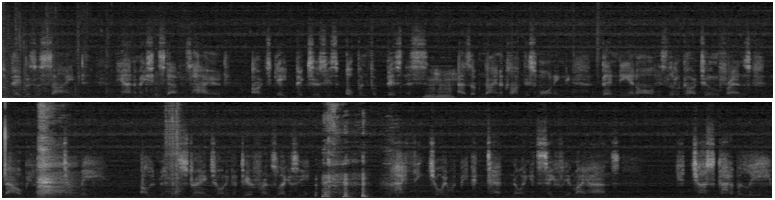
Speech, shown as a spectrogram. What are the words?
The papers are signed, the animation staff is hired, Archgate Pictures is open for business. Mhm. As of 9 o'clock this morning, Bendy and all his little cartoon friends now belong to me. I'll admit it's strange owning a dear friend's legacy. but I think Joey would be content knowing it's safely in my hands. You just gotta believe,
